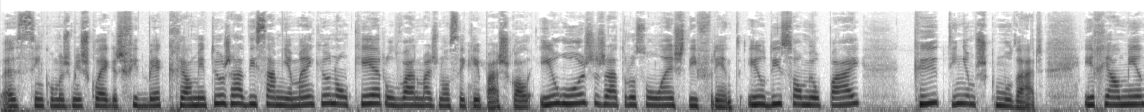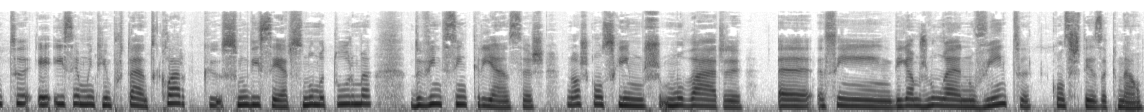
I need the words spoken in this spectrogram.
assim como as minhas colegas, feedback que realmente eu já disse à minha mãe que eu não quero levar mais não sei o que para a escola. Eu hoje já trouxe um lanche diferente. Eu disse ao meu pai que tínhamos que mudar. E realmente é, isso é muito importante. Claro que se me disser, se numa turma de 25 crianças nós conseguimos mudar, uh, assim, digamos, num ano 20, com certeza que não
